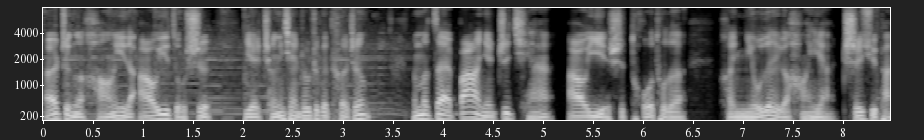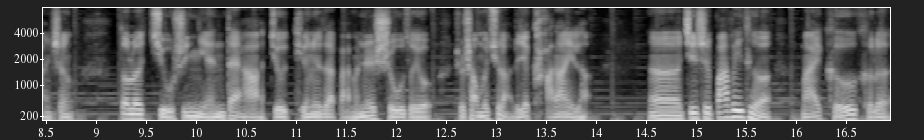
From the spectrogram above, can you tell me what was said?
而整个行业的 ROE 走势也呈现出这个特征。那么在八二年之前，ROE 是妥妥的很牛的一个行业啊，持续攀升。到了九十年代啊，就停留在百分之十五左右，就上不去了，直接卡那里了。嗯，其实巴菲特买可口可乐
